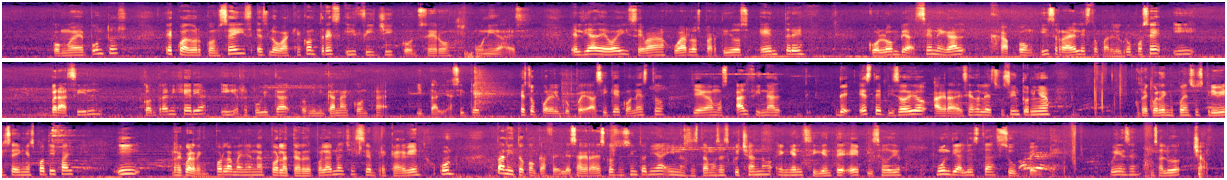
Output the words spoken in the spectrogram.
con 9 puntos. Ecuador con 6. Eslovaquia con 3. Y Fiji con 0 unidades. El día de hoy se van a jugar los partidos entre Colombia, Senegal, Japón, Israel. Esto para el grupo C. Y Brasil contra Nigeria y República Dominicana contra Italia. Así que esto por el grupo E. Así que con esto llegamos al final de este episodio agradeciéndoles su sintonía. Recuerden que pueden suscribirse en Spotify y recuerden, por la mañana, por la tarde, por la noche, siempre cae bien un panito con café. Les agradezco su sintonía y nos estamos escuchando en el siguiente episodio Mundialista Sub-20. Cuídense, un saludo, chao.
